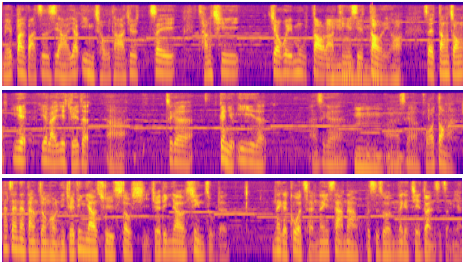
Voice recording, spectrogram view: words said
没办法之下要应酬他，就在长期教会慕道啦，听一些道理哈，在当中越越来越觉得啊，这个更有意义的啊，这个嗯嗯啊这个活动啊，那在那当中哦，你决定要去受洗，决定要信主的。那个过程，那一刹那，或是说那个阶段是怎么样？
